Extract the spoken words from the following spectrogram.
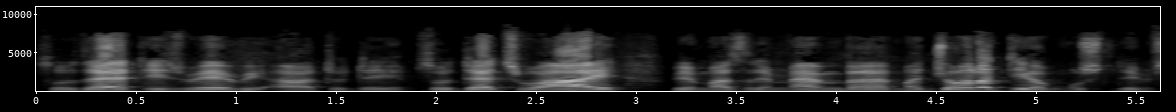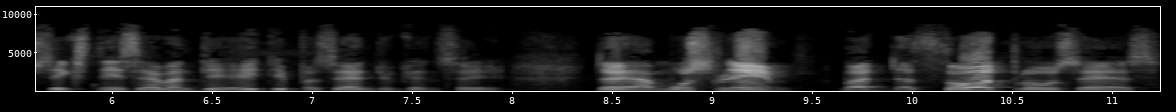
So that is where we are today. So that's why we must remember majority of Muslims, 60, 70, 80% you can say, they are Muslim, but the thought process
